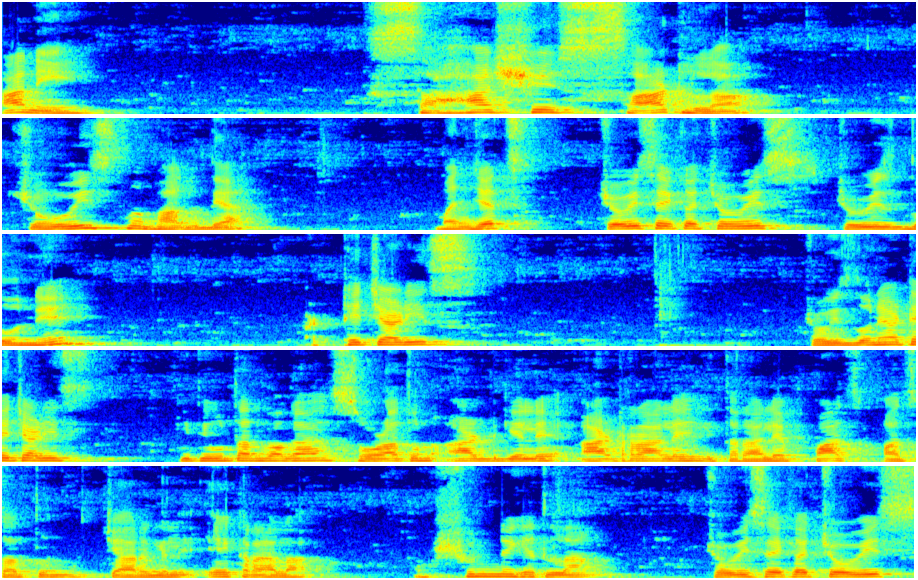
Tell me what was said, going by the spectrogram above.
आणि सहाशे साठला चोवीसनं भाग द्या. म्हणजेच चोवीस एक चोवीस चोवीस दोन्ही अठ्ठेचाळीस. चोवीस दोन्ही अठ्ठेचाळीस. किती उरतात बघा? सोळातून आठ गेले आठ राहिले इतर आले पाच पाचातून चार गेले एक राहिला. मग शून्य घेतला. चोवीस एक चोवीस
